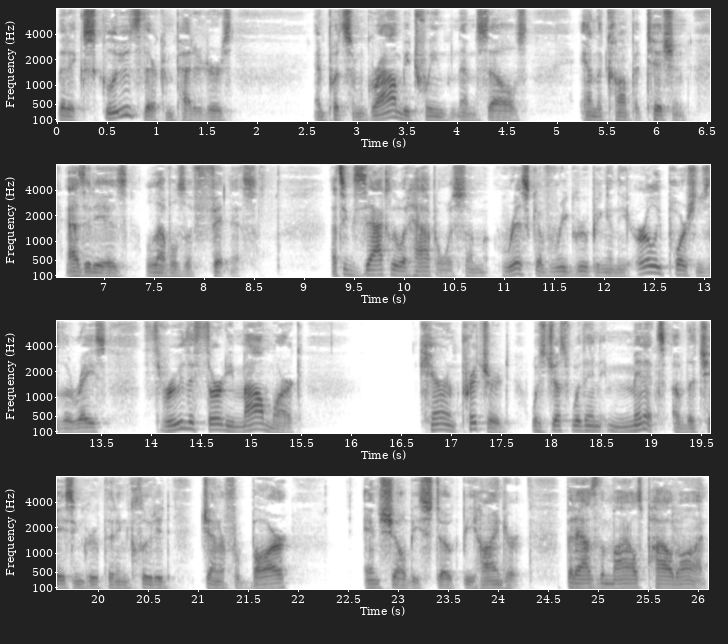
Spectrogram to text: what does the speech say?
that excludes their competitors and put some ground between themselves and the competition as it is levels of fitness. That's exactly what happened with some risk of regrouping in the early portions of the race through the 30 mile mark. Karen Pritchard was just within minutes of the chasing group that included Jennifer Barr and Shelby Stoke behind her. But as the miles piled on,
